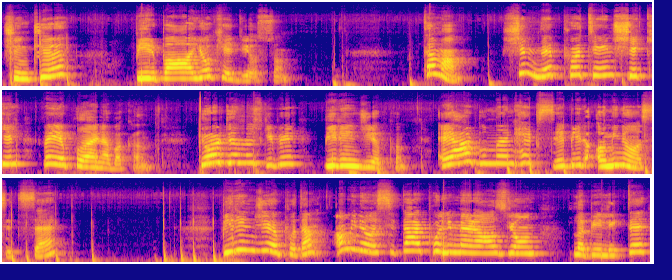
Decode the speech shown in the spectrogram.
Çünkü bir bağ yok ediyorsun. Tamam. Şimdi protein şekil ve yapılarına bakalım. Gördüğümüz gibi birinci yapı. Eğer bunların hepsi bir amino asitse birinci yapıdan amino asitler polimerazyonla birlikte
